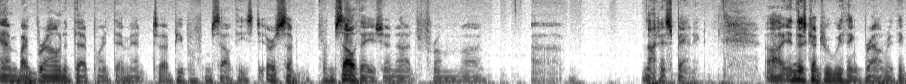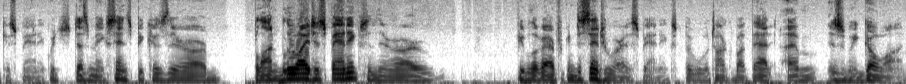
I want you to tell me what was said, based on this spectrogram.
and by brown at that point, they meant uh, people from Southeast or from South Asia, not from uh, uh not Hispanic. Uh, in this country, we think brown, we think Hispanic, which doesn't make sense because there are blonde, blue-eyed Hispanics and there are people of African descent who are Hispanics. But we'll talk about that um, as we go on.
